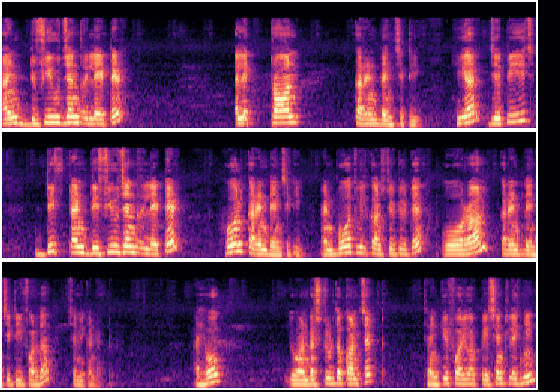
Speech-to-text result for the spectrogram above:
and diffusion related electron current density. Here jp is drift and diffusion related hole current density and both will constitute a overall current density for the semiconductor. I hope you understood the concept. Thank you for your patient listening.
